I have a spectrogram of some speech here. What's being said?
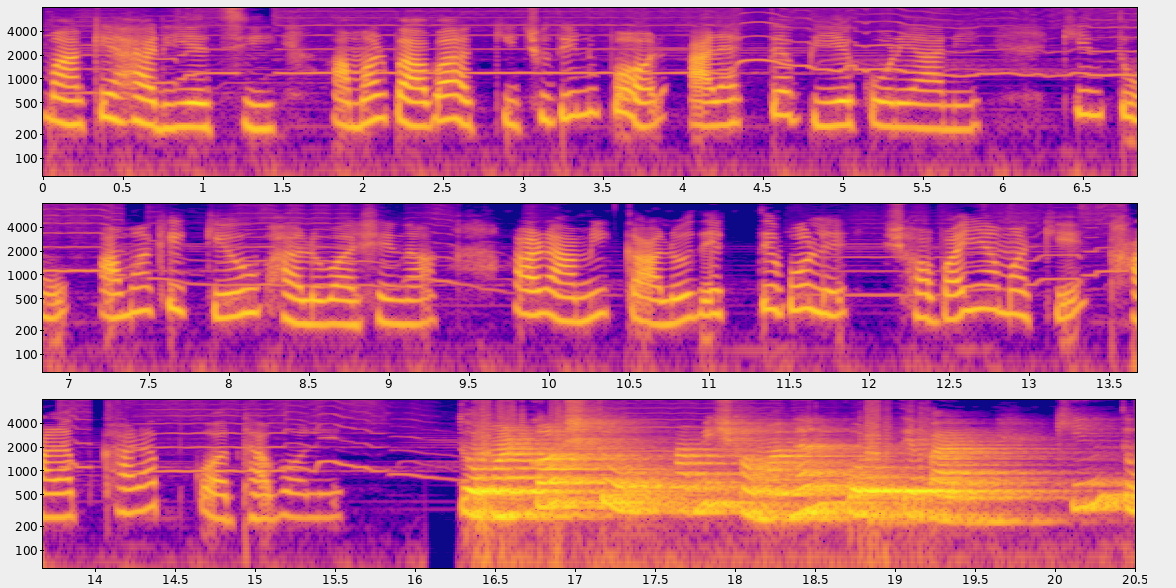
মাকে হারিয়েছি। আমার বাবা কিছুদিন পর আর একটা বিয়ে করে আনি। কিন্তু আমাকে কেউ ভালোবাসে না। আর আমি কালো দেখতে বলে সবাই আমাকে খারাপ খারাপ কথা বলে। তোমার কষ্ট আমি সমাধান করতে পারি। কিন্তু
